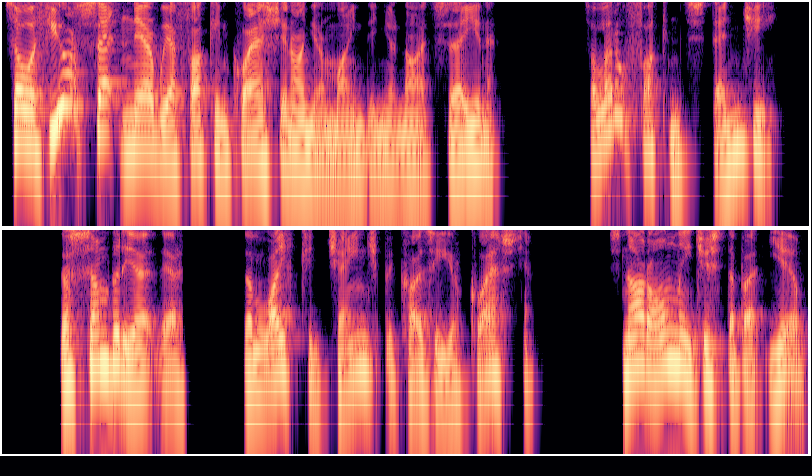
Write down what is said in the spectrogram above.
So if you're sitting there with a fucking question on your mind and you're not saying it, it's a little fucking stingy. There's somebody out there that life could change because of your question. It's not only just about you.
